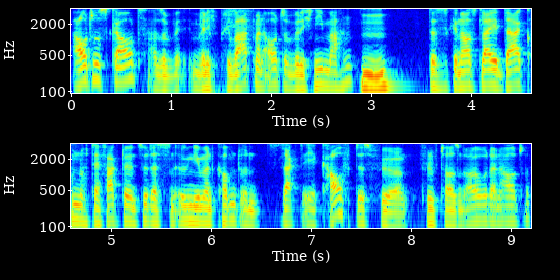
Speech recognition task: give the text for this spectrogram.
Autoscout, also wenn ich privat mein Auto, würde ich nie machen. Mhm. Das ist genau das gleiche. Da kommt noch der Faktor hinzu, dass dann irgendjemand kommt und sagt, ihr kauft es für 5000 Euro dein Auto,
